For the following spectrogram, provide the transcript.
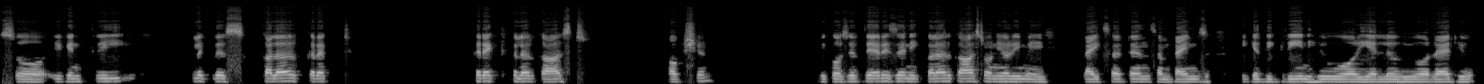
So you can click this color correct correct color cast option. Because if there is any color cast on your image like certain sometimes you get the green hue or yellow hue or red hue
